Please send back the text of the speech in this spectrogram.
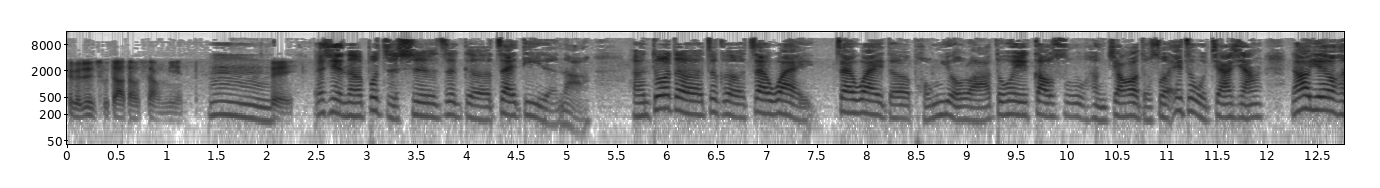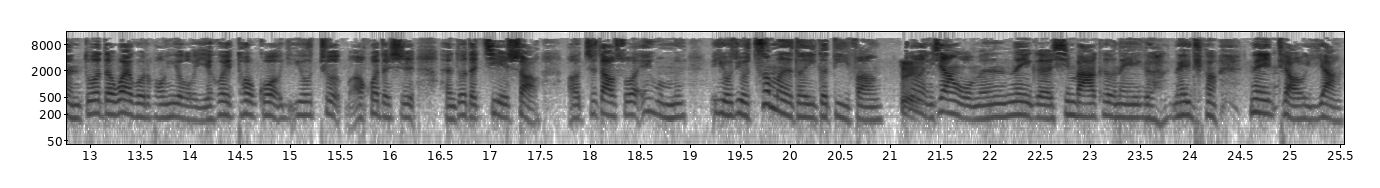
这个日出大道上面。嗯，对。而且呢，不只是这个在地人啊，很多的这个在外。在外的朋友啦，都会告诉很骄傲的说：“哎，这我家乡。”然后也有很多的外国的朋友也会透过 YouTube 啊，或者是很多的介绍，呃，知道说：“哎，我们有有这么的一个地方，就很像我们那个星巴克那一个那一条那一条一样，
